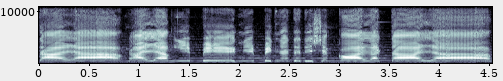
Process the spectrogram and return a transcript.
tolong, tolong Ipin, Ipin ada di sekolah, tolong,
